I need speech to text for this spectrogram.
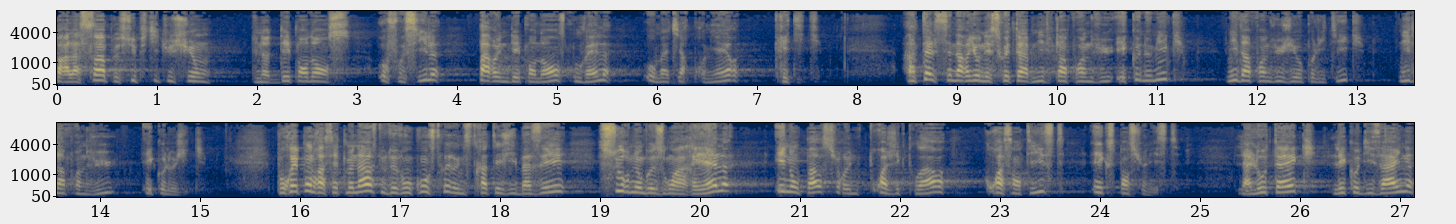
par la simple substitution de notre dépendance aux fossiles par une dépendance nouvelle aux matières premières critiques. Un tel scénario n'est souhaitable ni d'un point de vue économique, ni d'un point de vue géopolitique, ni d'un point de vue écologique. Pour répondre à cette menace, nous devons construire une stratégie basée sur nos besoins réels et non pas sur une trajectoire croissantiste et expansionniste. La low-tech, l'éco-design,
